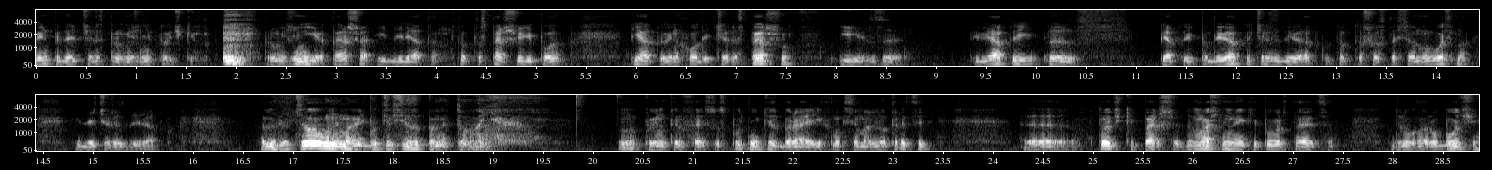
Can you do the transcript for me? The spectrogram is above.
він піде через проміжні точки. Проміжні є перша і дев'ята. Тобто з першої по п'яту він ходить через першу, і з дев'ятої, е, з п'ятої по дев'яту через дев'ятку. Тобто шоста, сьома, восьма йде через дев'ятку. Але для цього вони мають бути всі запам'ятовані. Ну, по інтерфейсу спутники збирає їх максимально 30. Е, точки. Перша домашні, на які повертається, друга робочі.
